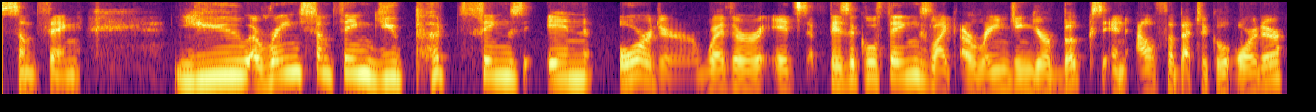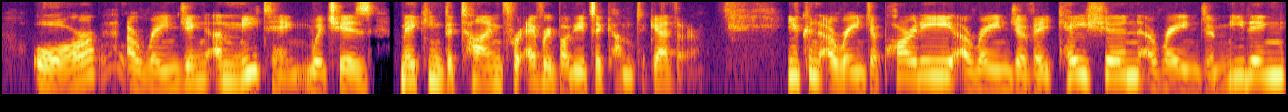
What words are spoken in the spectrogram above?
something. You arrange something, you put things in order, whether it's physical things like arranging your books in alphabetical order, or arranging a meeting, which is making the time for everybody to come together. You can arrange a party, arrange a vacation, arrange a meeting.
